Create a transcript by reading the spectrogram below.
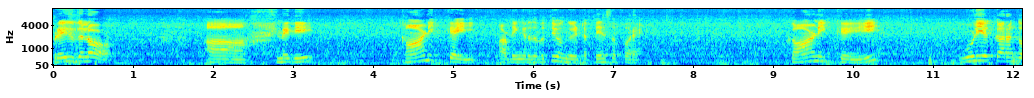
பிரேதலோ இன்னைக்கு காணிக்கை அப்படிங்கிறத பற்றி உங்ககிட்ட பேச போகிறேன் காணிக்கை ஊழியக்காரங்க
